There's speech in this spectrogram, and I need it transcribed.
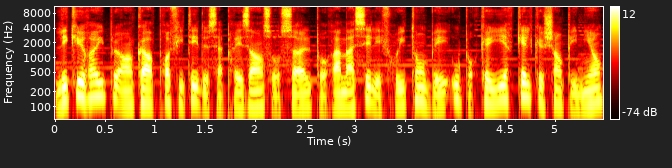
L'écureuil peut encore profiter de sa présence au sol pour ramasser les fruits tombés ou pour cueillir quelques champignons,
